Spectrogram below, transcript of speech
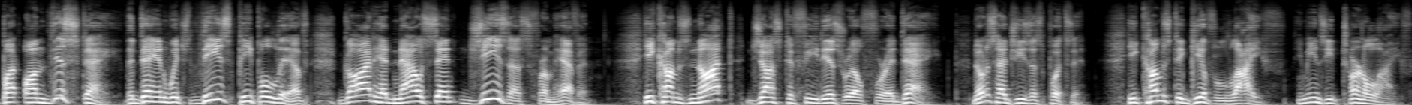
But on this day, the day in which these people lived, God had now sent Jesus from heaven. He comes not just to feed Israel for a day. Notice how Jesus puts it. He comes to give life. He means eternal life,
